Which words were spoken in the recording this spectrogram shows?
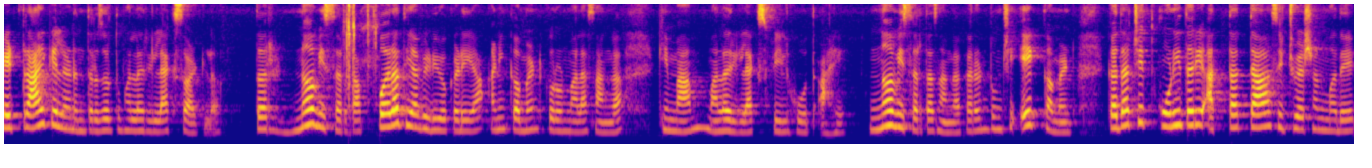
हे ट्राय केल्यानंतर जर तुम्हाला रिलॅक्स वाटलं तर न विसरता परत या व्हिडिओकडे या आणि कमेंट करून मला सांगा की मॅम मला रिलॅक्स फील होत आहे. न विसरता सांगा कारण तुमची एक कमेंट कदाचित कोणीतरी आत्ता त्या सिच्युएशनमध्ये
